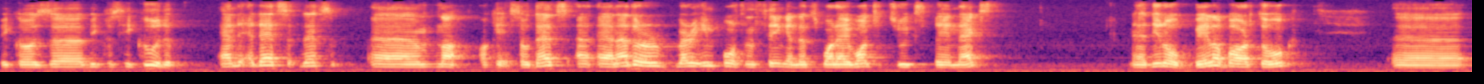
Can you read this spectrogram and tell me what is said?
because uh, because he could and that's that's um, no okay so that's a, another very important thing and that's what I wanted to explain next and you know Bela Bartok uh,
